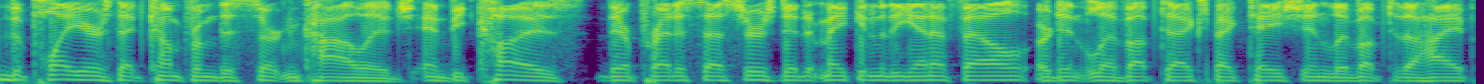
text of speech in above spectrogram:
the players that come from this certain college and because their predecessors didn't make it into the NFL or didn't live up to expectation, live up to the hype,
